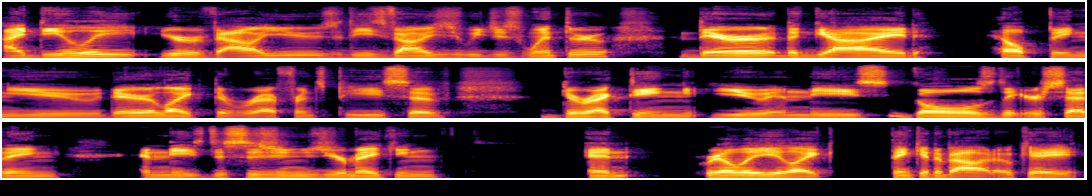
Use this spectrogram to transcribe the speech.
ideally your values, these values we just went through, they're the guide helping you. They're like the reference piece of directing you in these goals that you're setting and these decisions you're making. And really like thinking about, okay,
